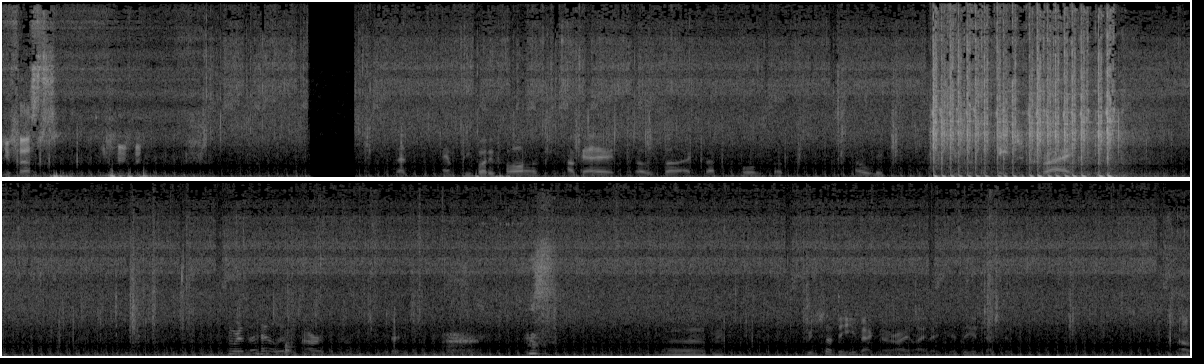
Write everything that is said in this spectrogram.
You first. That's empty 44. Okay, those are acceptable, but holy Jesus H Christ. Where the hell is our? Uh, man. We just have to evac though, right? Like they did the objective. Oh,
